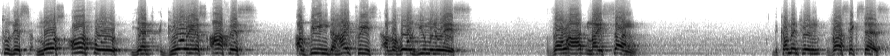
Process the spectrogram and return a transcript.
to this most awful yet glorious office of being the high priest of the whole human race. Thou art my son. The commentary in verse 6 says,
